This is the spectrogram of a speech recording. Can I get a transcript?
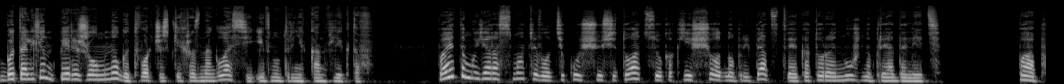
батальон пережил много творческих разногласий и внутренних конфликтов. Поэтому я рассматривала текущую ситуацию как еще одно препятствие, которое нужно преодолеть. «Пап,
